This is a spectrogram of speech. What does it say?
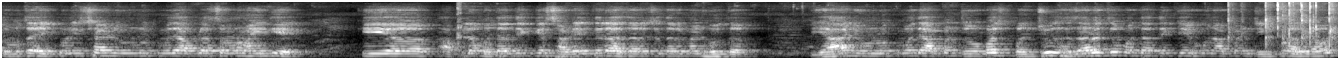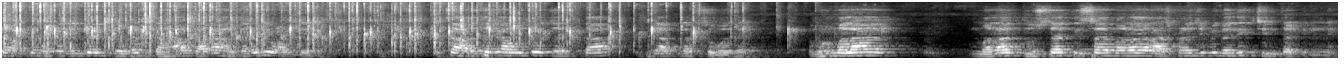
दोन हजार एकोणीसच्या निवडणुकीमध्ये आपल्या सर्वांना माहिती आहे की आपलं मताधिक्य साडेतेरा हजाराच्या दरम्यान होतं. ह्या निवडणुकीमध्ये आपण जवळपास पंचवीस हजाराचं मताधिक्य होऊन आपण जिंकून आलेलो आहोत. आपलं मताधिक्य जवळपास दहा बारा याचा अर्थ काय होतो जनता ही आपल्यासोबत आहे. म्हणून मला मला दुसऱ्या तिसऱ्या मला राजकारणाची मी कधीच चिंता केली नाही.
